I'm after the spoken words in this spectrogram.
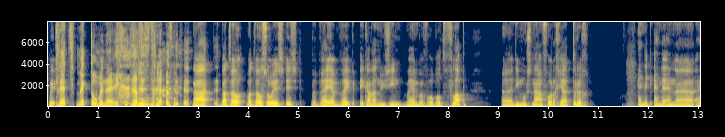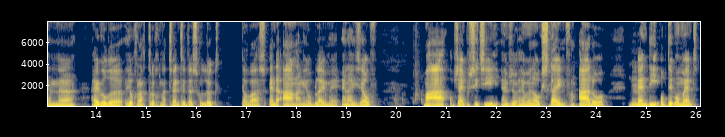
hè? Tred McTominay. dat is het nou, wat wel, wat wel zo is, is... Wij hebben, wij, ik kan dat nu zien. Wij hebben bijvoorbeeld Flap. eh, die moest na vorig jaar terug. En, ik, en, en, eh, en eh, hij wilde heel graag terug naar Twente. Dat is gelukt. Dat was, en de aanhang heel blij mee. En hij zelf. Maar op zijn positie hebben, we nou ook Stijn van ADO. Hmm. En die op dit moment,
